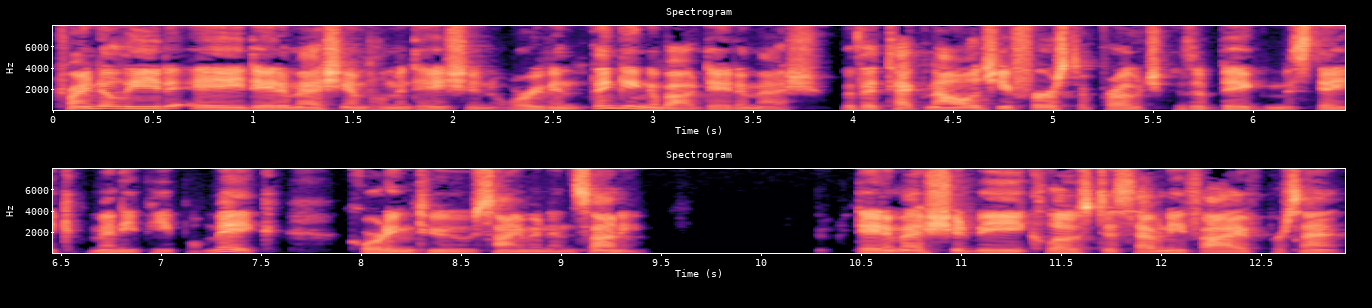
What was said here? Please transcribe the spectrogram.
Trying to lead a data mesh implementation or even thinking about data mesh with a technology first approach is a big mistake many people make, according to Simon and Sunny. Data mesh should be close to 75%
